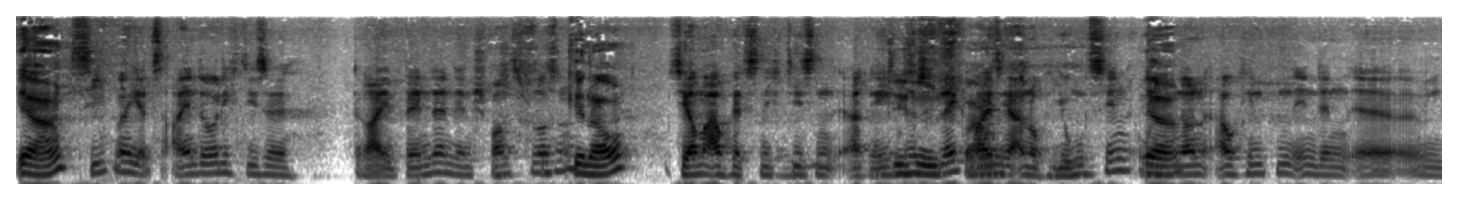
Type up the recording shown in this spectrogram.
ja. sieht man jetzt eindeutig diese drei Bänder in den Schwanzflossen. Genau. Sie haben auch jetzt nicht diesen Erregungsfleck, weil sie auch noch jung sind. Und ja. dann auch hinten in den äh,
